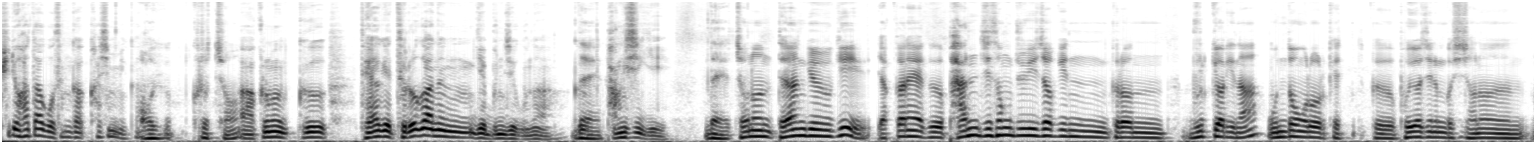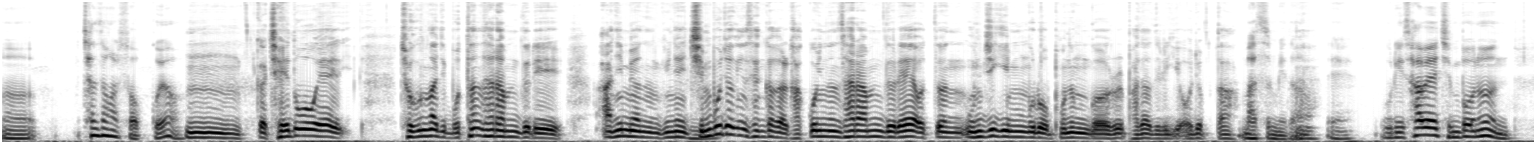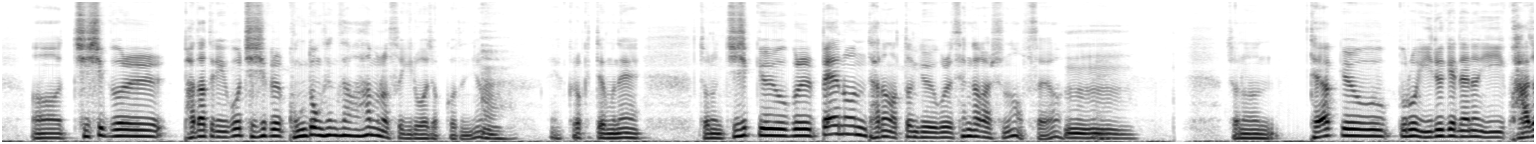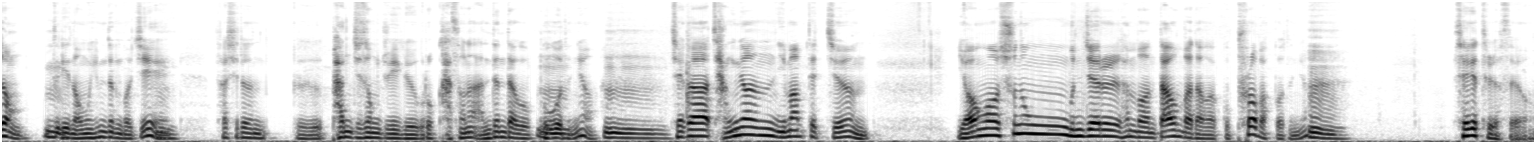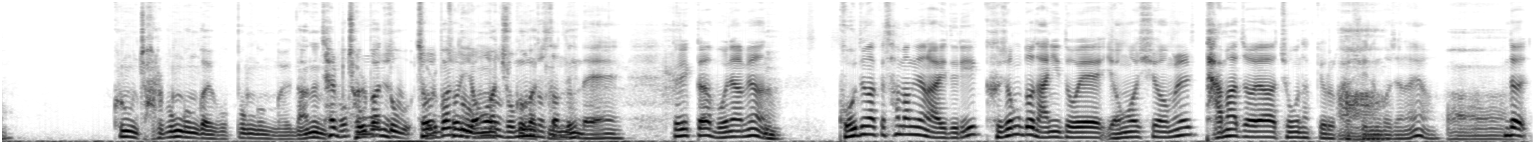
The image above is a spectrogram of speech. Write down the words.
필요하다고 생각하십니까? 어, 이거 그렇죠. 아 그러면 그 대학에 들어가는 게 문제구나. 그 네. 방식이. 네, 저는 대한교육이 약간의 그 반지성주의적인 그런 물결이나 운동으로 이렇게 그 보여지는 것이 저는 어, 찬성할 수 없고요. 음. 그러니까 제도에 적응하지 못한 사람들이 아니면 음. 굉장히 진보적인 생각을 갖고 있는 사람들의 어떤 움직임으로 보는 거를 받아들이기 어렵다. 맞습니다. 예. 우리 사회 진보는 어, 지식을 받아들이고 지식을 공동 생산함으로써 이루어졌거든요. 음. 예, 그렇기 때문에 저는 지식 교육을 빼놓은 다른 어떤 교육을 생각할 수는 없어요. 음. 저는 대학 교육으로 이르게 되는 이 과정들이 음. 너무 힘든 거지 음. 사실은 그 반지성주의 교육으로 가서는 안 된다고 보거든요. 음. 제가 작년 이맘때쯤 영어 수능 문제를 한번 다운받아 갖고 풀어봤거든요. 음. 세개 틀렸어요. 그러면 잘본 건가요? 못 본 건가요? 나는 잘못 절반도 저, 절반도 저못 영어로 논문도. 썼는데 그러니까 뭐냐면 응. 고등학교 3학년 아이들이 그 정도 난이도의 영어 시험을 다 맞아야 좋은 학교를 갈수 아. 있는 거잖아요. 어. 근데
